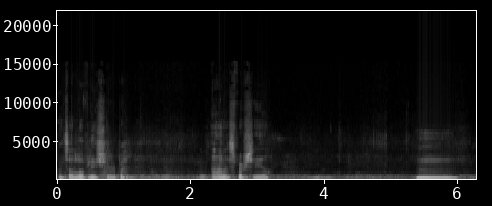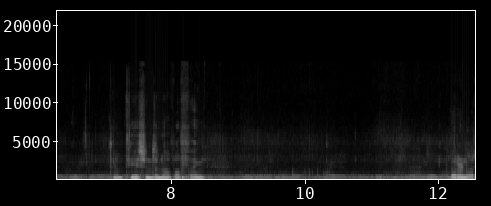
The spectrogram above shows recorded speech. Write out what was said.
That's a lovely Sherpa. And it's for sale. Hmm. Temptation's an awful thing. Better not.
